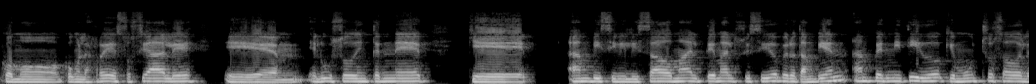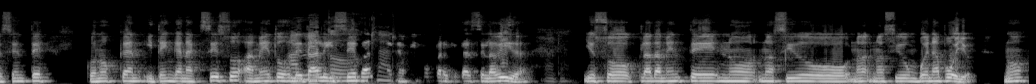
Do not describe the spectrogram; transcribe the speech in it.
como, como, las redes sociales, em, el uso de Internet, que han visibilizado más el tema del suicidio, pero también han permitido que muchos adolescentes conozcan y tengan acceso a métodos letales y sepan mecanismos para quitarse la vida. Y eso claramente no, no ha sido, no, ha sido un buen apoyo, ¿no?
